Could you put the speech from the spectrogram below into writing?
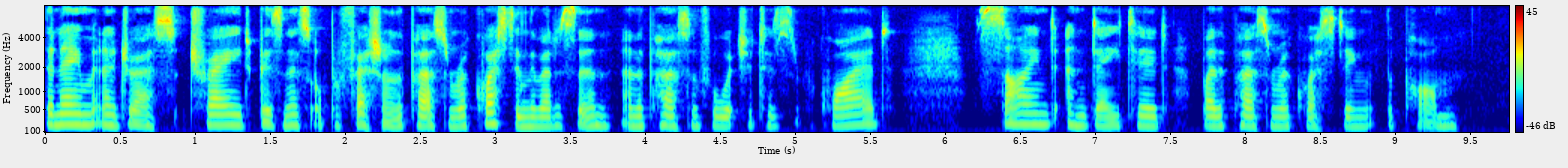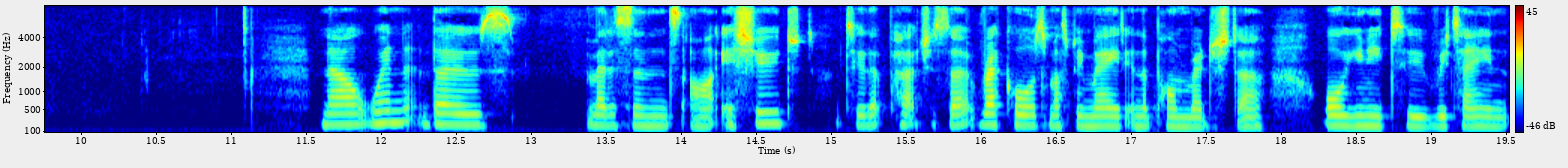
the name and address, trade, business, or profession of the person requesting the medicine and the person for which it is required, signed and dated by the person requesting the POM. Now, when those medicines are issued to the purchaser, records must be made in the POM register, or you need to retain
